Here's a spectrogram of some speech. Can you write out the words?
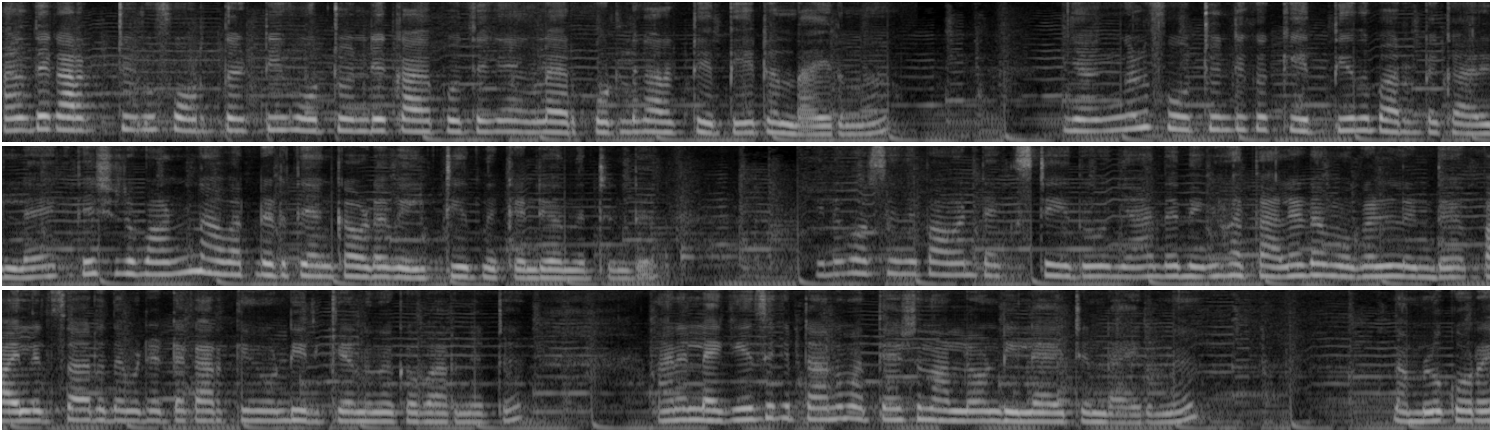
അന്നത്തെ കറക്റ്റ് ഒരു ഫോർ തേർട്ടി ഫോർ ട്വന്റി ഒക്കെ ആയപ്പോഴത്തേക്ക് ഞങ്ങൾ എയർപോർട്ടിൽ കറക്റ്റ് എത്തിയിട്ടുണ്ടായിരുന്നു. ഞങ്ങൾ ഫോർ ട്വന്റിക്കൊക്കെ എത്തിയെന്ന് പറഞ്ഞിട്ട് കാര്യമില്ല. ഏകദേശം ഒരു വൺ അവറിന്റെ അടുത്ത് ഞങ്ങൾക്ക് അവിടെ വെയിറ്റ് ചെയ്ത് നിൽക്കേണ്ടി വന്നിട്ടുണ്ട്. പിന്നെ കുറച്ച് കഴിഞ്ഞപ്പോൾ അവൻ ടെക്സ്റ്റ് ചെയ്തു ഞാൻ നിങ്ങളെ തലയുടെ മുകളിലുണ്ട്. പൈലറ്റ് സാർ ഇത് ഇവിടെ കറക്കിക്കൊണ്ടിരിക്കുകയാണെന്നൊക്കെ പറഞ്ഞിട്ട് അങ്ങനെ ലഗേജ് കിട്ടാനും അത്യാവശ്യം നല്ലോണം ഡിലേ ആയിട്ടുണ്ടായിരുന്നു. നമ്മൾ കുറേ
